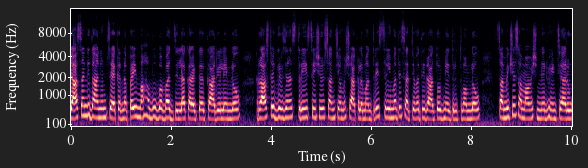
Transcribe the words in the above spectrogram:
యాసంగి ధాన్యం సేకరణపై మహబూబాబాద్ జిల్లా కలెక్టర్ కార్యాలయంలో రాష్ట్ర గిరిజన స్త్రీ శిశు సంక్షేమ శాఖల మంత్రి శ్రీమతి సత్యవతి రాథోడ్ నేతృత్వంలో సమీక్ష సమావేశం నిర్వహించారు.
